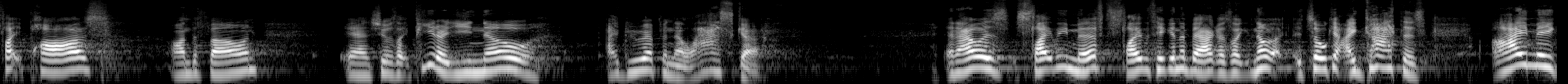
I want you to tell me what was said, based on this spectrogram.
slight pause on the phone, and she was like, Peter, you know, I grew up in Alaska. And I was slightly miffed, slightly taken aback. I was like, no, it's okay, I got this. I make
